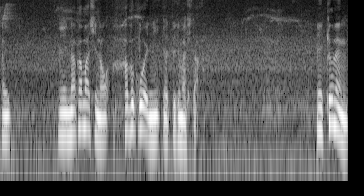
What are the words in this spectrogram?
はい、えー仲間市のハブ公園にやってきました、えー去年、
